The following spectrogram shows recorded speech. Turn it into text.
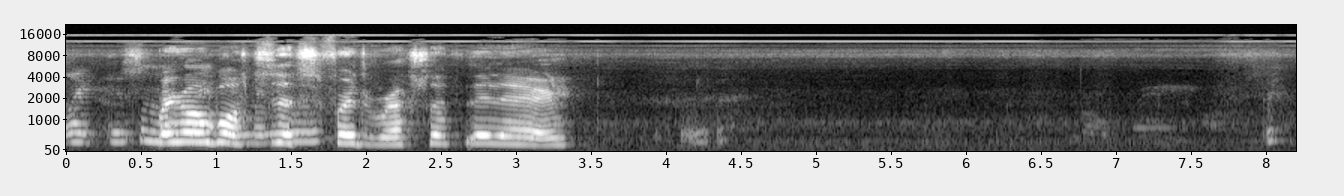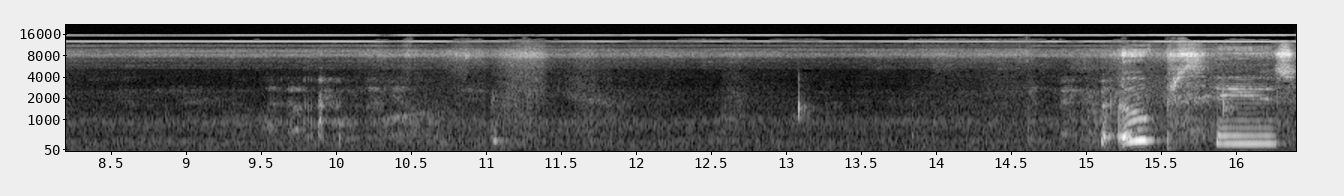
like this. we're gonna watch this for the rest of the day. Oopsies.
